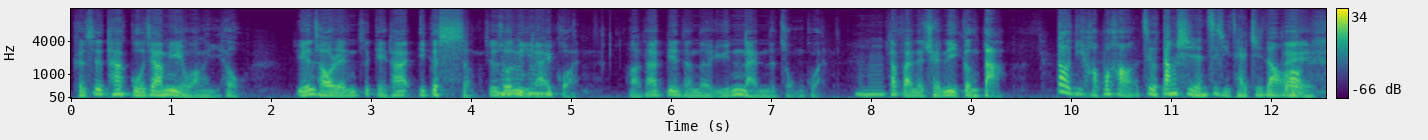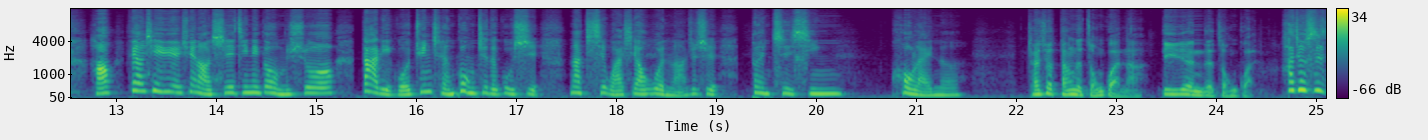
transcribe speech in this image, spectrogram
可是他国家灭亡以后，元朝人是给他一个省，就是说你来管，嗯、啊，他变成了云南的总管，他反正权力更大。到底好不好？只有当事人自己才知道哦。好，非常谢谢岳炫老师今天跟我们说大理国君臣共治的故事。那其实我还是要问啦，就是段智兴后来呢？他就当了总管啊，第一任的总管。他就是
